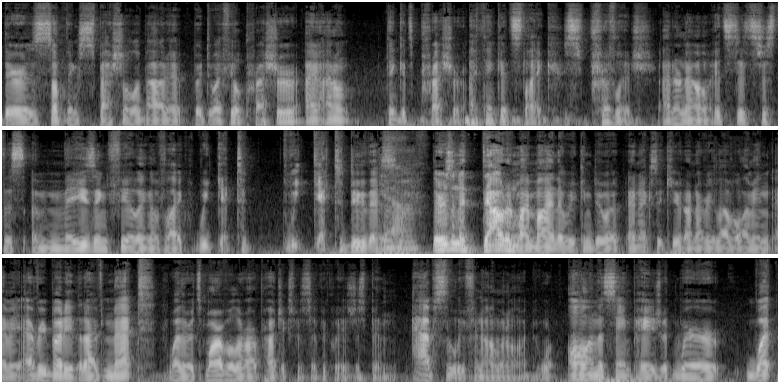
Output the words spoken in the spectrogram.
there is something special about it. But do I feel pressure? I, I don't think it's pressure. I think it's like it's privilege. I don't know. It's it's just this amazing feeling of like we get to we get to do this. Mm-hmm. There isn't a doubt in my mind that we can do it and execute on every level. I mean, I mean everybody that I've met, whether it's Marvel or our project specifically, has just been absolutely phenomenal. We're all on the same page with where what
